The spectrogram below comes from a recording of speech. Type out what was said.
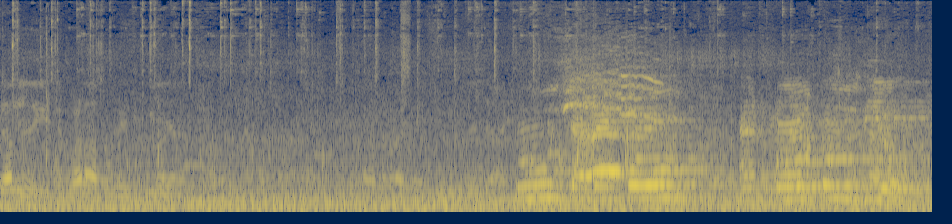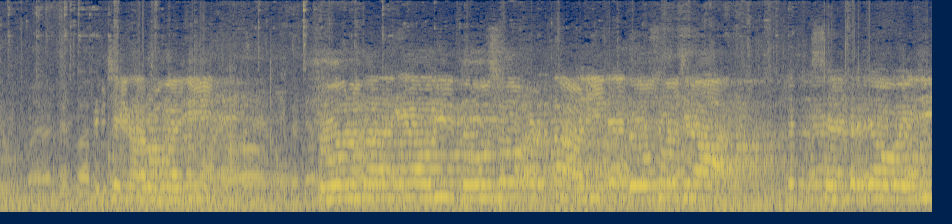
ਕੱਲ ਤੇ ਬੜਾ ਹੋ ਗਈ ਯਾਰ। 272 and 420 ਮੈਂ ਤੇ ਬਾਅਦ ਪਿੱਛੇ ਕਰ ਲਓ ਬਾਈ ਜੀ ਸ਼ੋ ਨੰਬਰ ਆ ਗਿਆ ਉਹ ਜੀ 248 ਤੇ 204 ਸੈਂਟਰ ਜਾਓ ਬਾਈ ਜੀ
